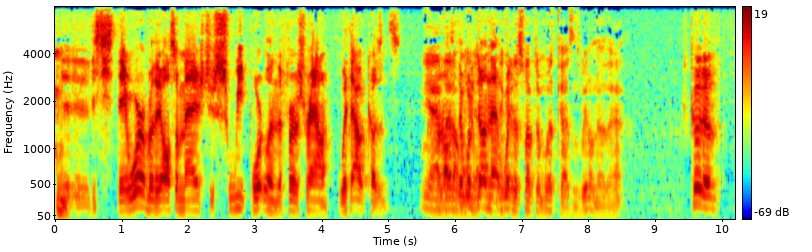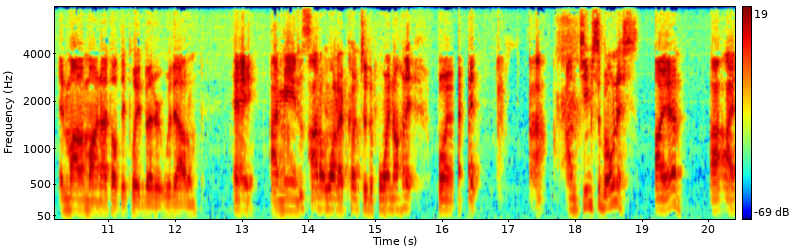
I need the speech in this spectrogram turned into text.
they were, but they also managed to sweep Portland in the first round without Cousins. Yeah, I don't know that if don't they would have done that They with could have swept them with Cousins. We don't know that. could have. In my mind, I thought they played better without him. Hey, I mean, I don't want to cut to the point on it, but I, I'm Team Sabonis. I am. I,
